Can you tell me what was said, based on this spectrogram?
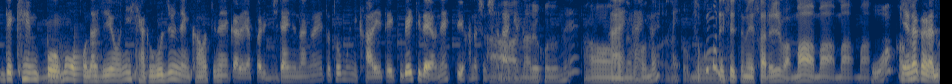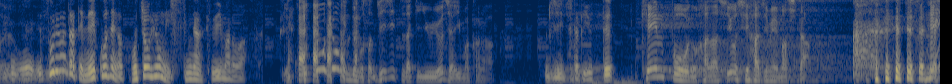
で、憲法も同じように150年変わってないから、やっぱり時代の流れとともに変えていくべきだよねっていう話をしただけなるほどね。ああ、はいなるほどね、そこまで説明されればまあまあまあまあ。怖かいや、だから、それはだって猫背が誇張表現しすぎなんですよ、今のは。誇張表現でもさ事実だけ言うよじゃあ今から。事実だけ言って。憲法の話をし始めました。ね。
